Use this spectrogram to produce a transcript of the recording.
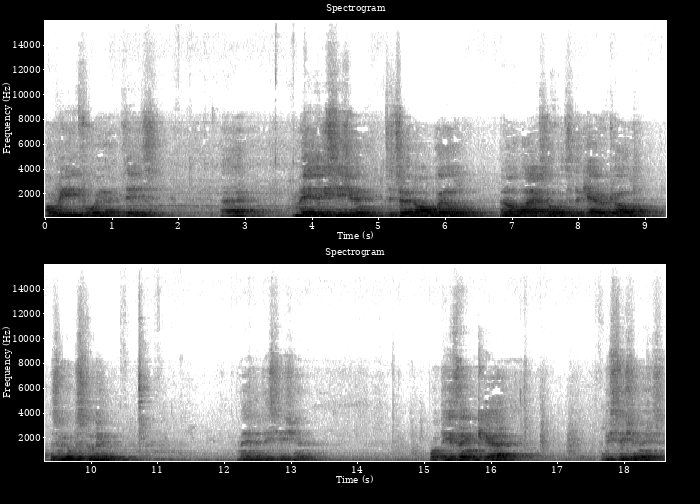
I'll read it for you. It is uh, made a decision to turn our will and our lives over to the care of God as we understood Him. Made a decision. What do you think uh, decision is?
